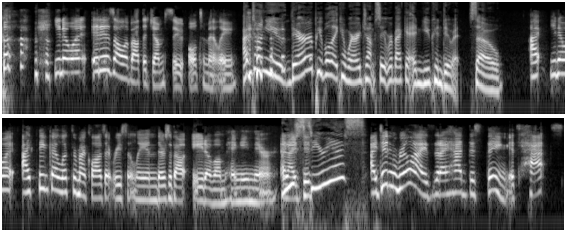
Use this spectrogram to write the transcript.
You know what? It is all about the jumpsuit ultimately. I'm telling you, there are people that can wear a jumpsuit, Rebekah, and you can do it. So I, you know what? I think I looked through my closet recently, and there's about eight of them hanging there. are And you I did. serious? I didn't realize that I had this thing. It's hats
